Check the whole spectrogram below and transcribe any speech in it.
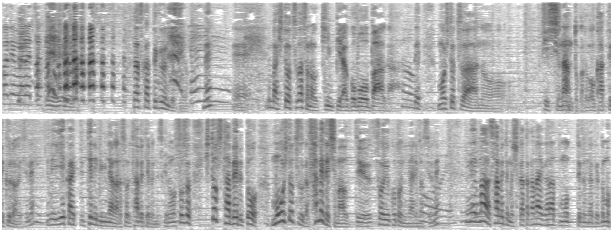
こで笑っちゃった。えーえー、2つ買ってくるんですよ、ねえーでまあ、1つはそのきんぴらごぼうバーガー。う。んでもう1つはあのフィッシュなんとかとかを買ってくるわけですね、で家帰ってテレビ見ながらそれ食べてるんですけどもそうすると1つ食べるともう1つが冷めてしまうっていうそういうことになりますよね。ですね。でまあ冷めても仕方がないかなと思ってるんだけども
